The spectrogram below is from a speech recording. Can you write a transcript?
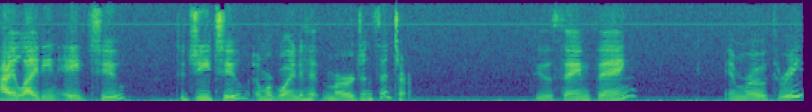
highlighting A2 to G2, and we're going to hit merge and center. Do the same thing in row 3.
